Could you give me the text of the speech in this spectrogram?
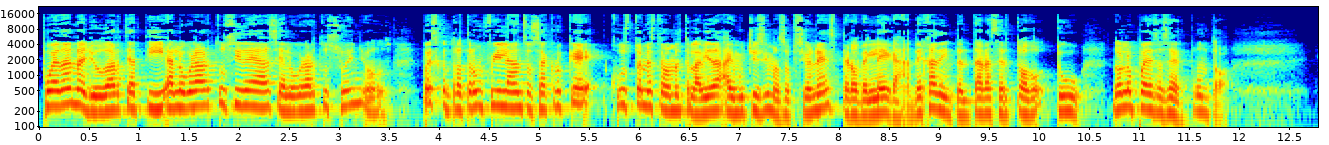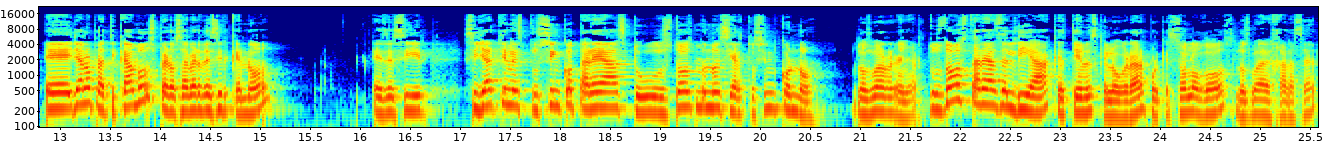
puedan ayudarte a ti a lograr tus ideas y a lograr tus sueños. Puedes contratar un freelance, o sea, creo que justo en este momento de la vida hay muchísimas opciones, pero delega, deja de intentar hacer todo tú, no lo puedes hacer, punto. Eh, ya lo platicamos, pero saber decir que no, es decir, si ya tienes tus cinco tareas, tus dos, no es cierto, cinco no, los voy a regañar, tus dos tareas del día que tienes que lograr, porque solo dos los voy a dejar hacer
